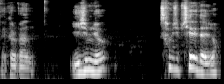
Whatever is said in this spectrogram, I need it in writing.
네, 그러면 26, 37이 되죠.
